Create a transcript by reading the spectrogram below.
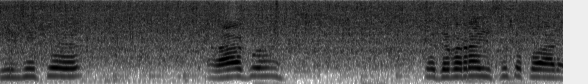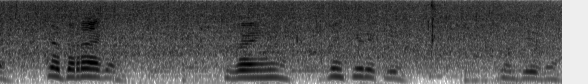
Dizem que a água é da barragem de Santa Clara, que é da rega, que vem, vem ter aqui, não dizem.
